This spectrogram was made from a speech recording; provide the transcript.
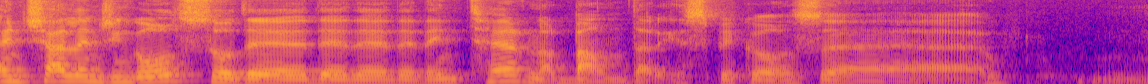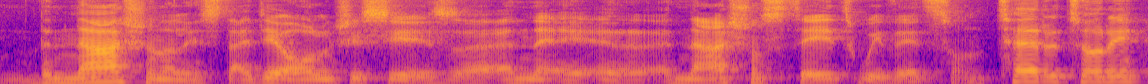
and challenging also the, the, the, the internal boundaries because uh, the nationalist ideology sees a, a, a, nation state with its own territory,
